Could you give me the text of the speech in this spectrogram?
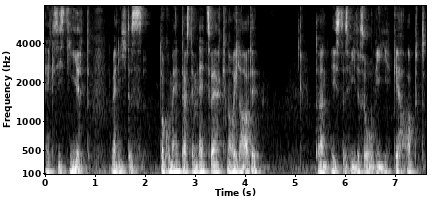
existiert. Wenn ich das Dokument aus dem Netzwerk neu lade, dann ist es wieder so wie gehabt.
